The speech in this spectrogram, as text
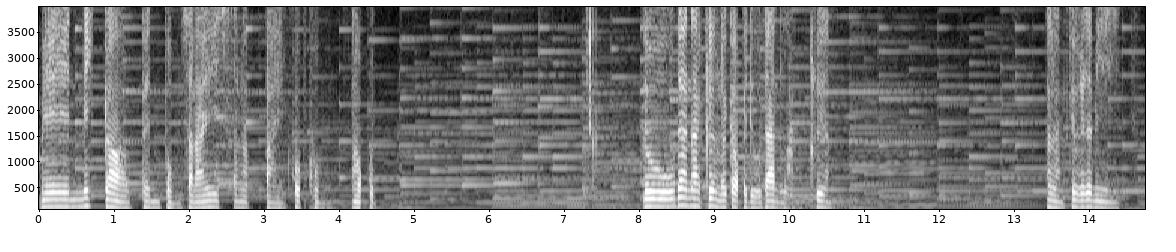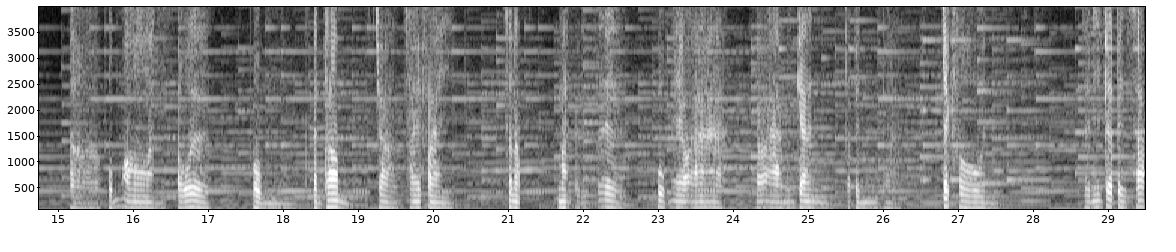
เมนมิกก็เป็นปุ่มสไลด์สำหรับไปควบคุมเอาพุทดูด้านหน้าเครื่องแล้วก็ไปดูด้านหลังเครื่อง ด้านหลังเครื่องก็จะมีเอ่อปุ่มออน power ปุ่มแฟนทอมก็ใช้ไฟสำหรับไมโครเดเซอร์ปุ่ม LR LR เหมือนกันจะเป็น แจ็คโฟนตัวนี้ก็เป็นซับ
